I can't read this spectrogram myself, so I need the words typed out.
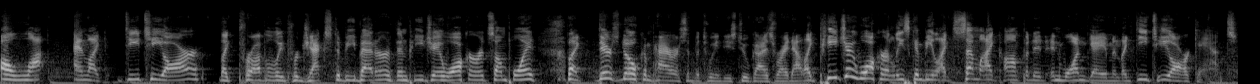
a lot. And like DTR, like probably projects to be better than PJ Walker at some point. Like, there's no comparison between these two guys right now. Like PJ Walker at least can be like semi competent in one game, and like DTR can't.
